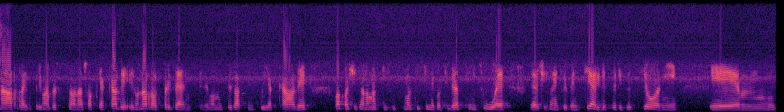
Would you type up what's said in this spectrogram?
narra in prima persona ciò che accade e lo narra al presente, nel momento esatto in cui accade, ma poi ci sono moltissime considerazioni sue, eh, ci sono i suoi pensieri, le sue riflessioni. E, um,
